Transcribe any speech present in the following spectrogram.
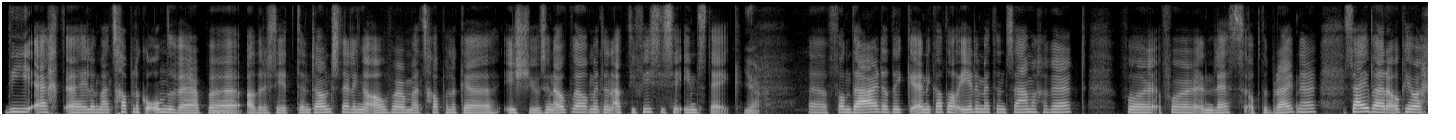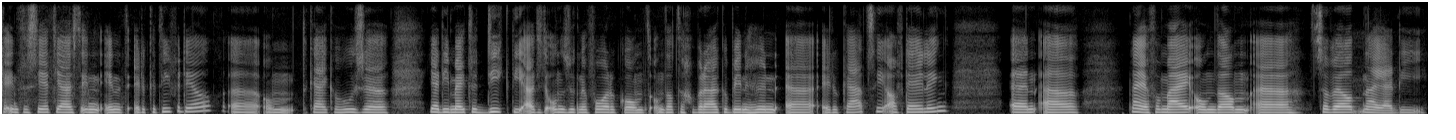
die echt eh, hele maatschappelijke onderwerpen Mm. adresseert. Tentoonstellingen over maatschappelijke issues en ook wel met een activistische insteek. Ja. Eh, vandaar dat ik, en ik had al eerder met hen samengewerkt voor, voor een les op de Breitner. Zij waren ook heel erg geïnteresseerd juist in, in het educatieve deel. eh, om te kijken hoe ze ja, die methodiek die uit het onderzoek naar voren komt, om dat te gebruiken binnen hun educatieafdeling. En nou ja, voor mij om dan eh, zowel nou ja, die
